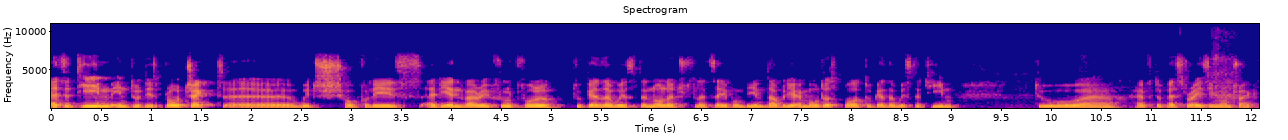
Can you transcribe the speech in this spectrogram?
as a team into this project, uh, which hopefully is at the end very fruitful together with the knowledge, let's say, from BMW M Motorsport, together with the team to uh, have the best racing on track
